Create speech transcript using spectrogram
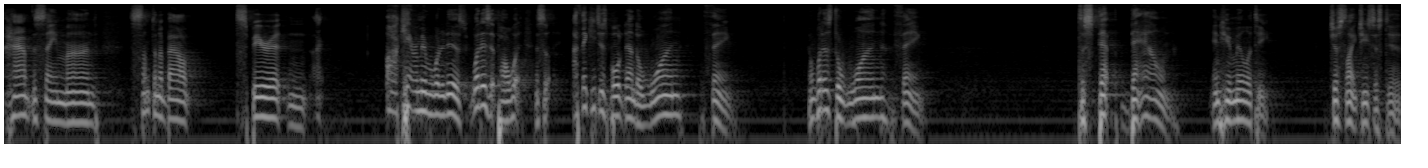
have the same mind. Something about spirit and I, oh, I can't remember what it is. What is it, Paul? What? And so I think he just boiled it down to one thing. And what is the one thing? To step down in humility, just like Jesus did.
